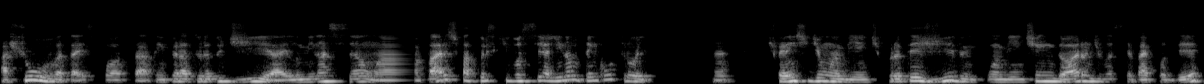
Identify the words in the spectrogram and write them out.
à chuva, está exposta à temperatura do dia, à iluminação, a vários fatores que você ali não tem controle. Né? Diferente de um ambiente protegido, um ambiente indoor, onde você vai poder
